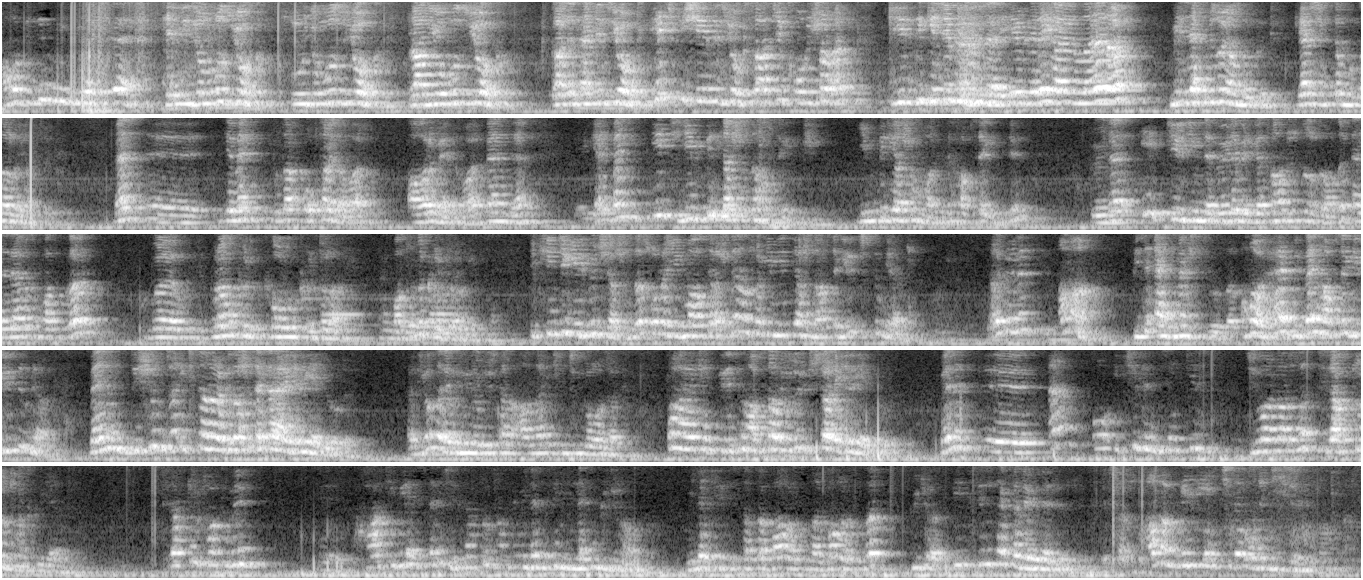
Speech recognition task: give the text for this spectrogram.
Ama bizim milliyette televizyonumuz yok, uydumuz yok, radyomuz yok, gazetemiz yok, hiçbir şeyimiz yok. Sadece konuşarak, gizli gece bilgileri evlere yayınlayarak milletimizi uyandırdık. Gerçekten bunlarla yaptık. Ben e, demek burada Oktay da var, Ağrı Bey de var, ben de. Yani ben ilk 21 yaşında hapse gitmişim. 21 yaşım vardı, hapse gittim. Böyle ilk girdiğimde böyle bir yatağın üstüne uzandım. Ellerimi kapattılar. Buramı kır, kolumu kırdılar. Batumu da kırdılar. İkinci 23 yaşında, sonra 26 yaşında, en son 27 yaşında hapse girip çıktım yani. Yani böyle ama bizi ezmek istiyorlar. Ama her bir ben hapse girildim ya. Benim dışımca iki tane arkadaşım tekrar harekete geliyordu. Ya diyorlar ya bir gün öldüysen anla ikincin doğacak. O hareket birisini hapse alıyordu, üçüncü harekete geliyordu. Benim e, en o 2008 civarlarında traktör takımı geldi. Traktör takımı hakimiyet istedi ki traktör takımıyla bizim milletin gücünü alsın. Millet istatla bağlasınlar, bağlasınlar, gücü bitsin tekrar evine dönsün. Ama milliyetçiler onu yiyecek.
